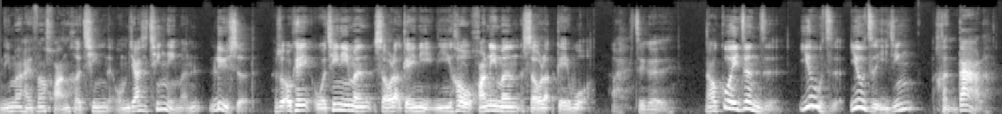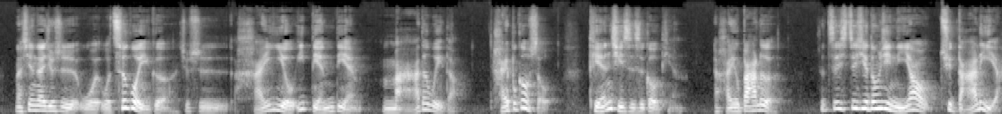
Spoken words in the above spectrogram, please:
柠檬还分黄和青的，我们家是青柠檬，绿色的。他说：“OK，我青柠檬熟了给你，你以后黄柠檬熟了给我啊。这个，然后过一阵子，柚子柚子已经很大了。那现在就是我我吃过一个，就是还有一点点麻的味道，还不够熟。甜其实是够甜还有芭乐这这这些东西你要去打理呀，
